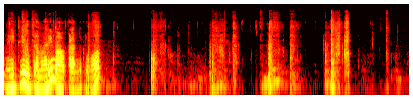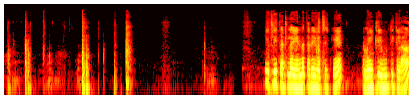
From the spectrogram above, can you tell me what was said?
நம்ம இட்லி ஊற்றுற மாதிரி மாவு கலந்துக்குருவோம் இட்லி தட்டில் எண்ணெய் தடவி வச்சுருக்கேன். நம்ம இட்லி ஊற்றிக்கலாம்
